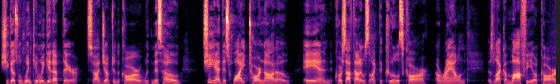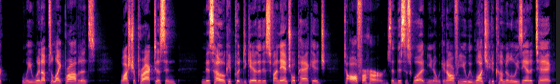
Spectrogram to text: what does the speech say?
she goes, Well, when can we get up there? So I jumped in the car with Miss Hogg. She had this white Toronado. And of course, I thought it was like the coolest car around. It was like a mafia car. We went up to Lake Providence, watched her practice, and Miss Hogg had put together this financial package to offer her. Said, This is what, you know, we can offer you. We want you to come to Louisiana Tech.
